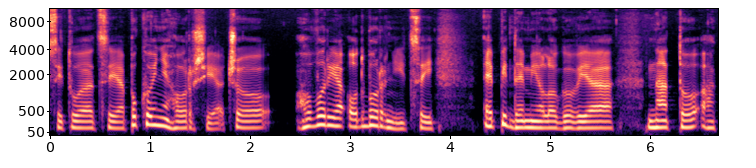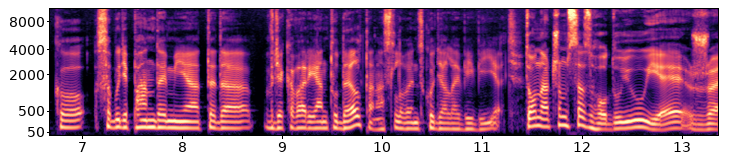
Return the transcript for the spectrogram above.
situácia pokojne horšia, čo hovoria odborníci epidemiológovia na to, ako sa bude pandémia teda vďaka variantu Delta na Slovensku ďalej vyvíjať? To, na čom sa zhodujú, je, že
